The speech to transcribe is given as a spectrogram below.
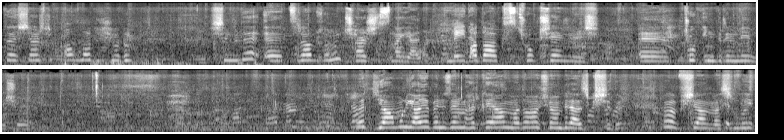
Arkadaşlar Allah düşüyordum. Şimdi e, Trabzon'un çarşısına geldik. Meydan. Adax çok şeymiş. E, çok indirimliymiş o. Evet yağmur yağıyor. Ben üzerime hırkayı almadım ama şu an birazcık üşüdüm. Ama bir şey olmaz. Şimdi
